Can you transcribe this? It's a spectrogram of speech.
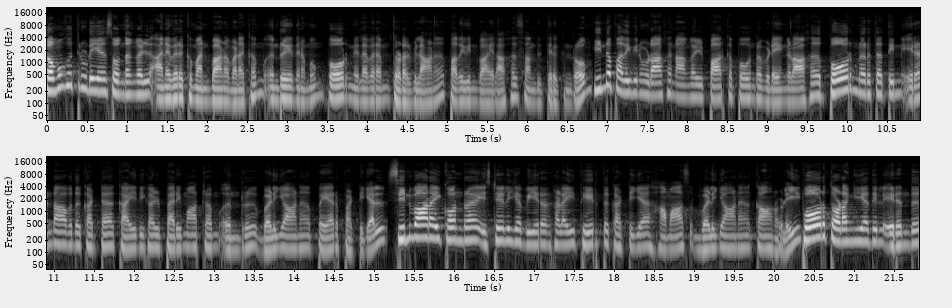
சமூகத்தினுடைய சொந்தங்கள் அனைவருக்கும் அன்பான வணக்கம். இன்றைய தினமும் போர் நிலவரம் தொடர்பிலான பதிவின் வாயிலாக சந்தித்திருக்கின்றோம். இந்த பதிவினூடாக நாங்கள் பார்க்க போகின்ற விடயங்களாக போர் நிறுத்தத்தின் இரண்டாவது கட்ட கைதிகள் பரிமாற்றம் என்று வெளியான பெயர் பட்டியல் சின்வாரை கொன்ற இஸ்ரேலிய வீரர்களை தீர்த்து கட்டிய ஹமாஸ் வெளியான காணொளி போர் தொடங்கியதில் இருந்து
